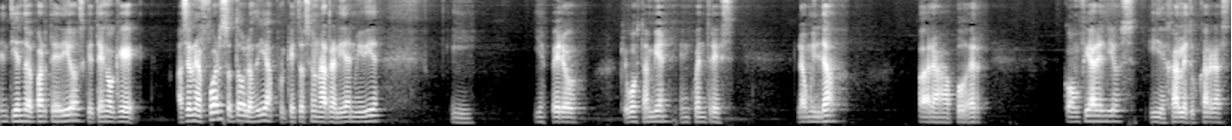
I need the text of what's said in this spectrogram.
Entiendo de parte de Dios que tengo que hacer un esfuerzo todos los días porque esto sea una realidad en mi vida. Y, espero que vos también encuentres la humildad para poder confiar en Dios y dejarle tus cargas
